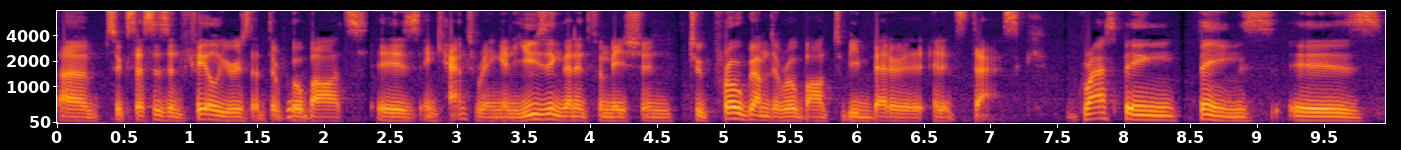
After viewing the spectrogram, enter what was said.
uh, successes and failures that the robot is encountering and using that information to program the robot to be better at its task. Grasping things is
